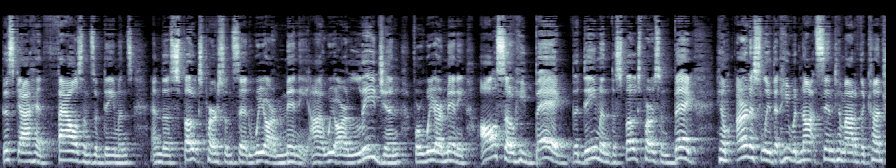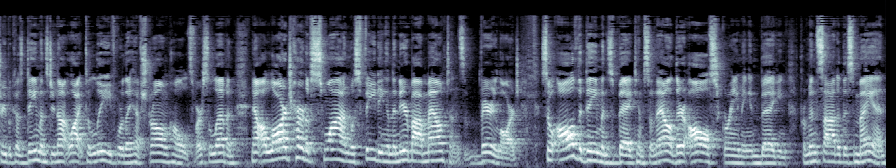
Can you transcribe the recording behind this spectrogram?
This guy had thousands of demons. And the spokesperson said, We are many. Uh, we are legion, for we are many. Also, he begged, the demon, the spokesperson begged, him earnestly that he would not send him out of the country because demons do not like to leave where they have strongholds. Verse 11. Now a large herd of swine was feeding in the nearby mountains, very large. So all the demons begged him. So now they're all screaming and begging from inside of this man,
